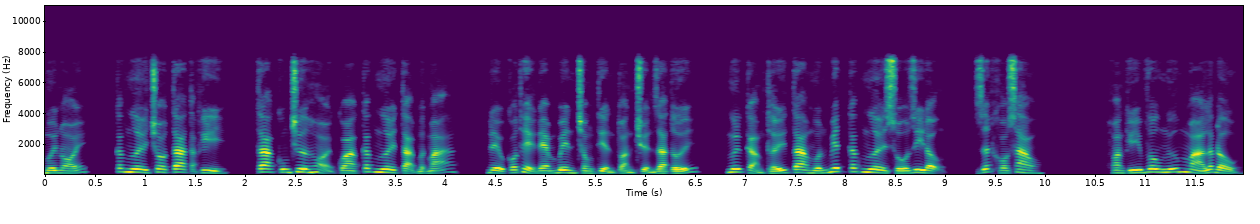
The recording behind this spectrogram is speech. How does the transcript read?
mới nói, các ngươi cho ta tạp khi, ta cũng chưa hỏi qua các ngươi tạp mật mã, đều có thể đem bên trong tiền toàn chuyển ra tới, ngươi cảm thấy ta muốn biết các ngươi số di động, rất khó sao. Hoàn ký vô ngữ mà lắc đầu,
